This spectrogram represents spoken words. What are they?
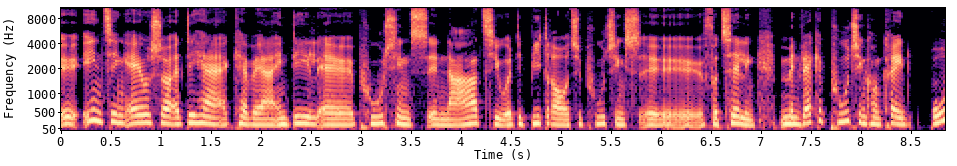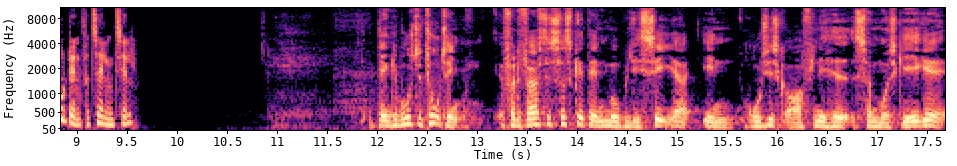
øh, en ting er jo så, at det her kan være en del af Putins øh, narrativ, og det bidrager til Putins øh, fortælling. Men hvad kan Putin konkret bruge den fortælling til? Den kan bruges til to ting. For det første, så skal den mobilisere en russisk offentlighed, som måske ikke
